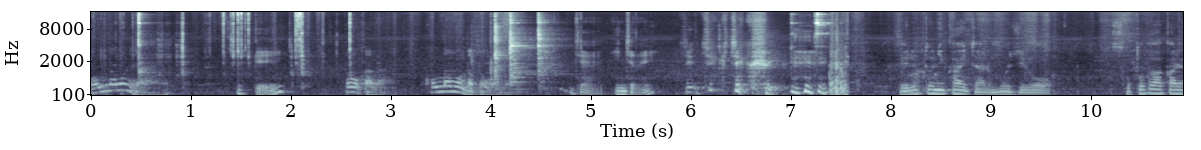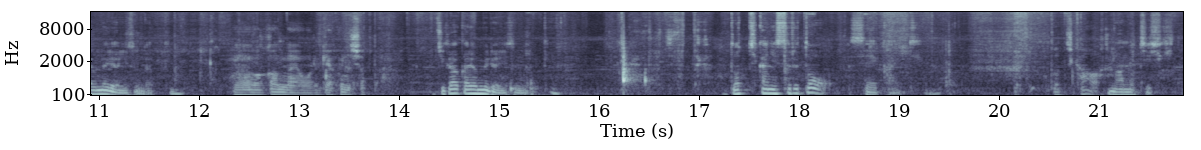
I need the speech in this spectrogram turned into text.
こんなもんじゃない？OK? どうかな？こんなもんだと思うね。じゃあいいんじゃない？チェチェックチェック。ベルトに書いてある文字を外側から読めるようにするんだっけ？うん分かんない。俺逆にしちゃった。内側から読めるようにするんだっけ？どっちかにすると正解っていう。どっちかは分か豆知識。らん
